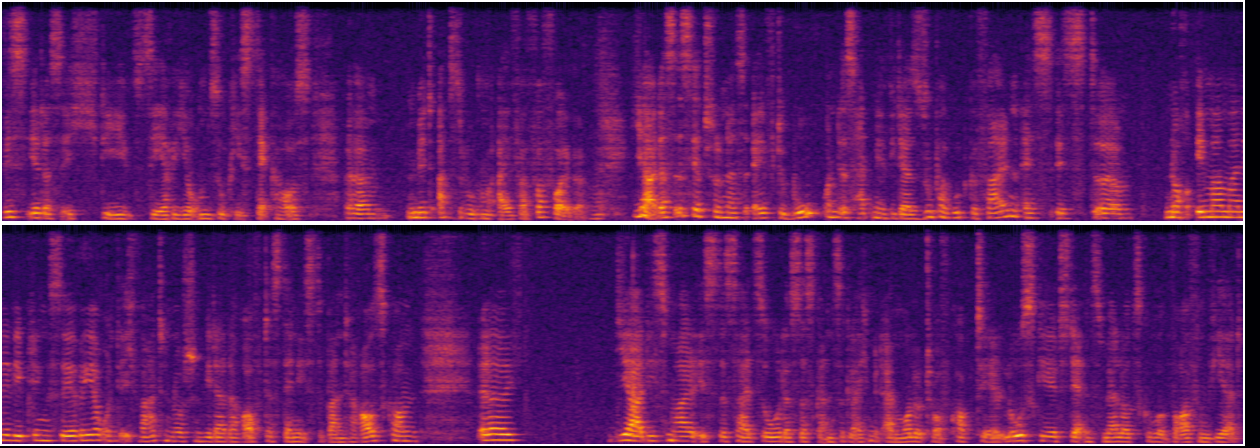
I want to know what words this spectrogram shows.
wisst ihr, dass ich die Serie um Suki Steckhaus ähm, mit absolutem Eifer verfolge. Ja, das ist jetzt schon das elfte Buch und es hat mir wieder super gut gefallen. Es ist... Äh, noch immer meine Lieblingsserie und ich warte nur schon wieder darauf, dass der nächste Band herauskommt. Äh, ja, diesmal ist es halt so, dass das Ganze gleich mit einem Molotow-Cocktail losgeht, der ins Merlots geworfen wird.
